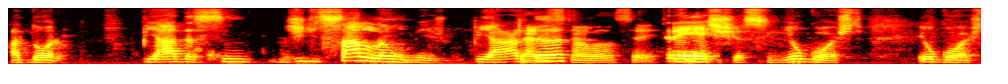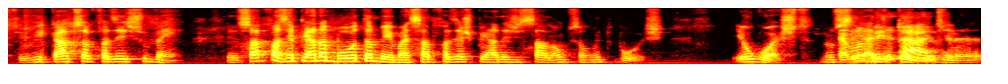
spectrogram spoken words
Adoro. Piada assim, de salão mesmo. Piada, piada de salão, sei. trash, assim. Eu gosto. Eu gosto. O Ricardo sabe fazer isso bem. Ele sabe fazer piada boa também, mas sabe fazer as piadas de salão que são muito boas. Eu gosto. Não é sei, uma habilidade, né?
